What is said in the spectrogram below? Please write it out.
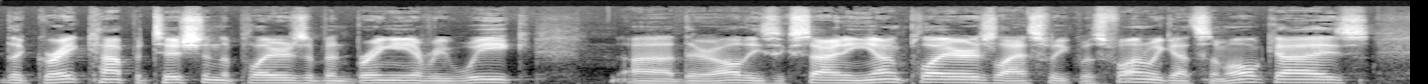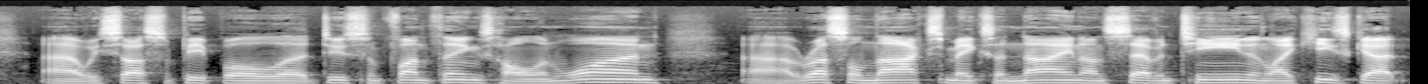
the great competition the players have been bringing every week. Uh, there are all these exciting young players. Last week was fun. We got some old guys. Uh, we saw some people uh, do some fun things. Hole in one. Uh, Russell Knox makes a nine on 17, and like he's got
